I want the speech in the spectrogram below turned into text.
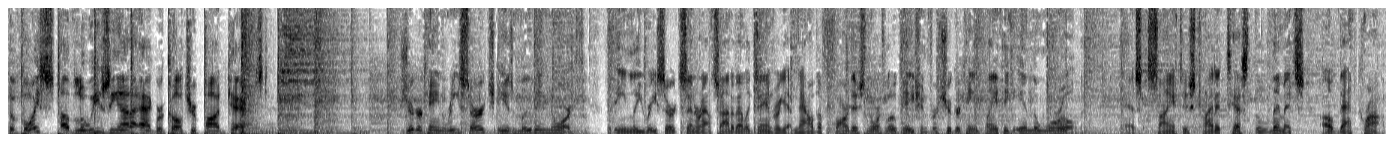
The Voice of Louisiana Agriculture podcast. Sugarcane research is moving north. The Dean Lee Research Center outside of Alexandria, now the farthest north location for sugarcane planting in the world, as scientists try to test the limits of that crop.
